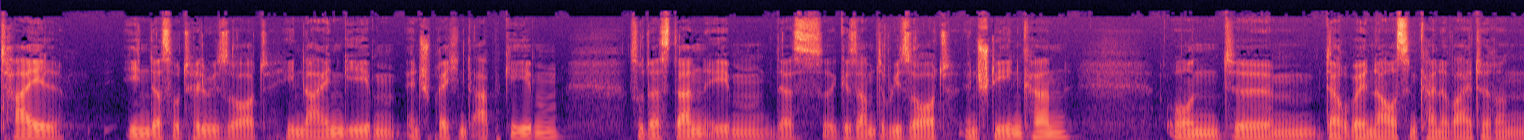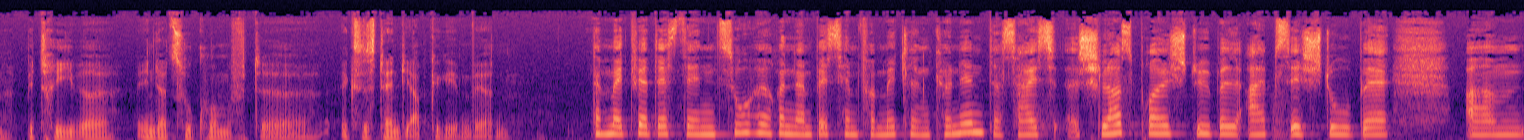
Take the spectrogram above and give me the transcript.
Teil in das Hotelresort hineingeben, entsprechend abgeben, sodass dann eben das äh, gesamte Resort entstehen kann. Und ähm, darüber hinaus sind keine weiteren Betriebe in der Zukunft äh, existent, die abgegeben werden damit wir das den Zuhörern ein bisschen vermitteln können. Das heißt, Schlossbräustübel, Alpseestube, ähm,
